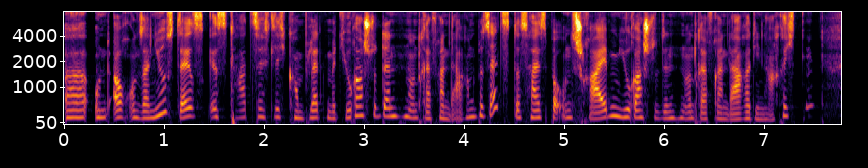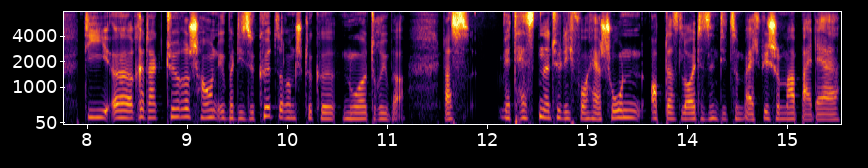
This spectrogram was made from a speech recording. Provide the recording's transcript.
Äh, und auch unser Newsdesk ist tatsächlich komplett mit Jurastudenten und Referendaren besetzt. Das heißt, bei uns schreiben Jurastudenten und Referendare die Nachrichten. Die äh, Redakteure schauen über diese kürzeren Stücke nur drüber. Das wir testen natürlich vorher schon, ob das Leute sind, die zum Beispiel schon mal bei der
